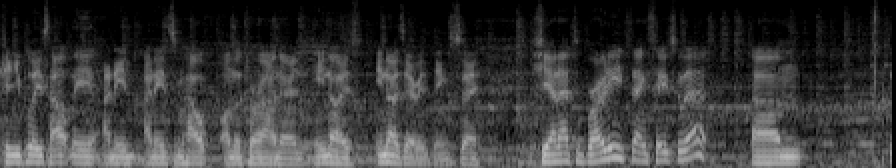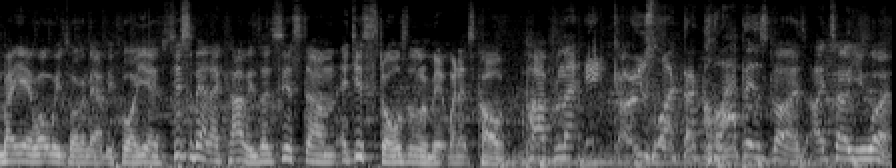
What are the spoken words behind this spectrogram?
can you please help me? I need I need some help on the Torana, and he knows he knows everything. So shout out to Brody, thanks heaps for that. Um, but yeah, what we were talking about before, yeah, it's just about that car it's just um it just stalls a little bit when it's cold. Apart from that, it goes like the clappers, guys. I tell you what,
